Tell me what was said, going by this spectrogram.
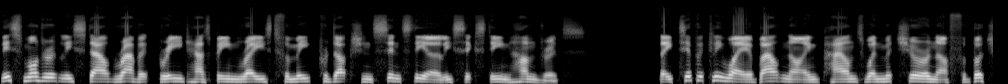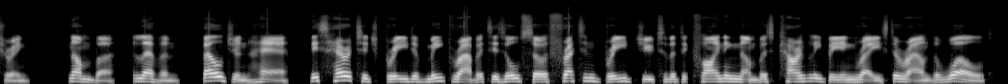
This moderately stout rabbit breed has been raised for meat production since the early 1600s. They typically weigh about 9 pounds when mature enough for butchering. Number 11. Belgian hare. This heritage breed of meat rabbit is also a threatened breed due to the declining numbers currently being raised around the world.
